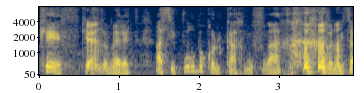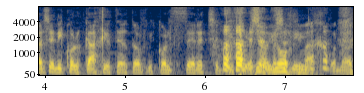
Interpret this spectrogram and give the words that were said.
כיף. כן. זאת אומרת, הסיפור בו כל כך מופרך, אבל מצד שני כל כך יותר טוב מכל סרט ש DC יש יופי. בשנים האחרונות.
